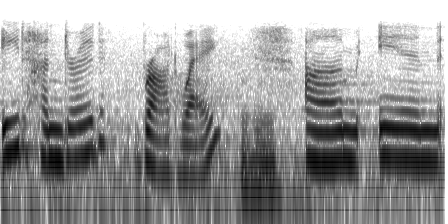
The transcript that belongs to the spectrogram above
800 Broadway mm-hmm. um, in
